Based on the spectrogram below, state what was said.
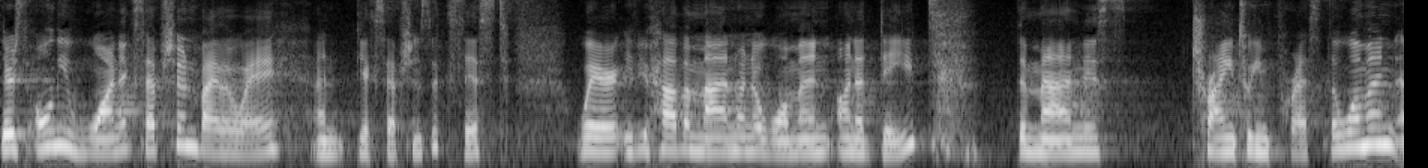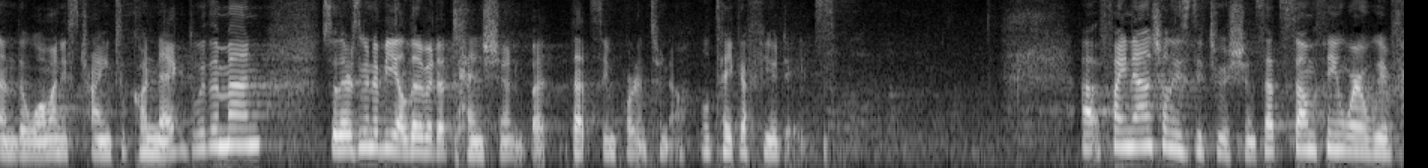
There's only one exception, by the way, and the exceptions exist, where if you have a man and a woman on a date, the man is trying to impress the woman and the woman is trying to connect with the man. So there's going to be a little bit of tension, but that's important to know. It'll take a few dates. Uh, financial institutions, that's something where we've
